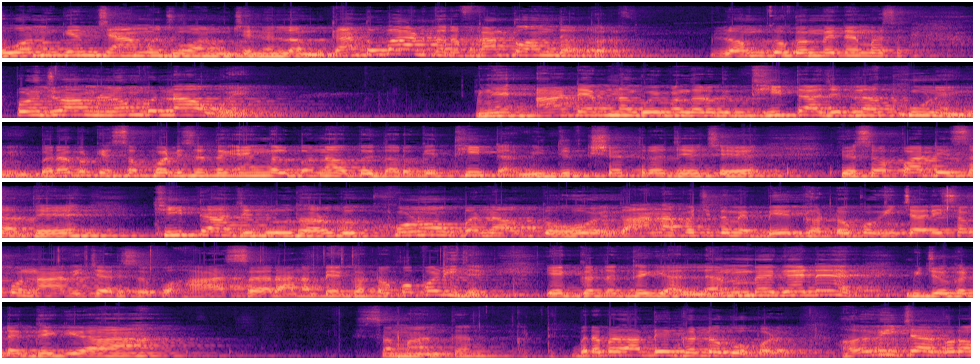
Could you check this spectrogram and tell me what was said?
હોવાનું કેમ છે? આમ જ હોવાનું છે ને લંબ. કાં તો બહાર તરફ, કાં તો અંદર તરફ. લંબ તો ગમે તેમ હશે. પણ જો આમ લંબ ના હોય ને આ ટાઈપના કોઈ પણ ધારો કે થીટા જેટલા ખૂણે હોય, બરાબર? કે સપાટી સાથે એંગલ બનાવતો હોય, ધારો કે થીટા વિદ્યુત ક્ષેત્ર જે છે, તે સપાટી સાથે થીટા જેટલો ધારો કે ખૂણો બનાવતો હોય, તો આના પછી તમે બે ઘટકો વિચારી શકો, ના વિચારી શકો. હા સર આના બે ઘટકો પડી જાય. એક ઘટક થઈ ગયા લંબે ઘટક બીજો ઘટક થઈ ગયો સમાંતર ઘટક. બરાબર, આ બે ઘટકો પડે હવે વિચાર કરો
